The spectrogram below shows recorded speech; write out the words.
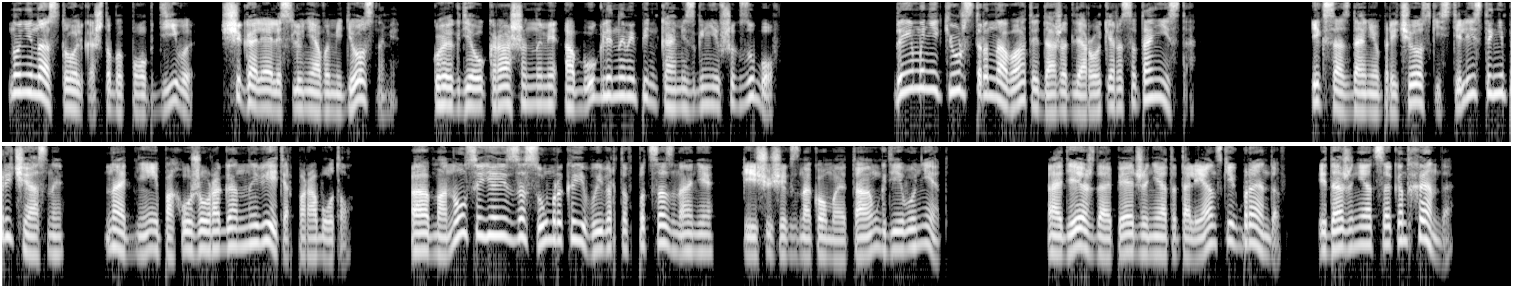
Но не настолько, чтобы поп-дивы щеголяли слюнявыми деснами, кое-где украшенными обугленными пеньками сгнивших зубов. Да и маникюр странноватый даже для рокера-сатаниста. И к созданию прически стилисты не причастны, над ней, похоже, ураганный ветер поработал. А обманулся я из-за сумрака и вывертов подсознания, ищущих знакомое там, где его нет. Одежда, опять же, не от итальянских брендов и даже не от секонд-хенда.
